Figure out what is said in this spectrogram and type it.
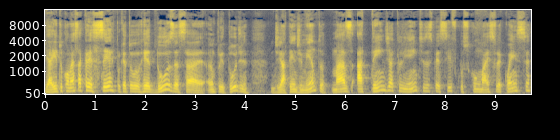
E aí tu começa a crescer porque tu reduz essa amplitude de atendimento, mas atende a clientes específicos com mais frequência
